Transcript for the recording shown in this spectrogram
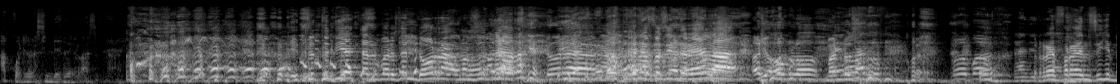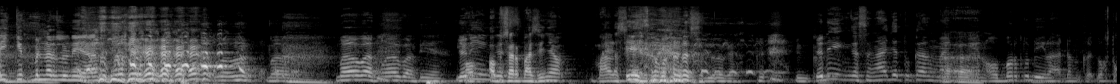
Aku adalah Cinderella sebenarnya. itu tuh dia kan barusan Dora maksudnya. Dora, Dora. Iya, kenapa Cinderella? Ya Allah, manusia referensinya dikit bener lu nih ya. Maaf bang, maaf bang. Jadi Ob- observasinya males. kan? Jadi nggak sengaja tuh Kang main, main obor tuh di ladang ke, waktu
